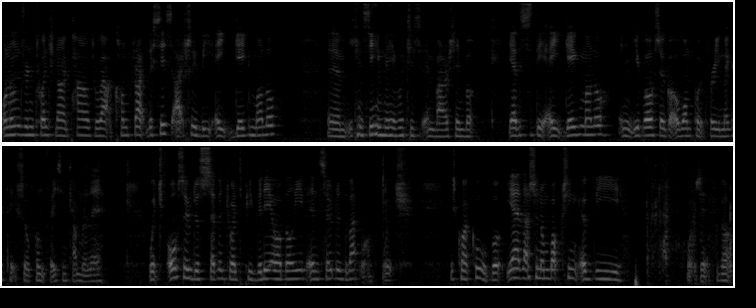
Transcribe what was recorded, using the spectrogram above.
£129 without a contract. This is actually the 8 gig model. Um, you can see me, which is embarrassing, but yeah, this is the 8 gig model, and you've also got a 1.3 megapixel front facing camera there, which also does 720p video, I believe, and so does the back one, which is quite cool. But yeah, that's an unboxing of the, what was it, I forgot,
